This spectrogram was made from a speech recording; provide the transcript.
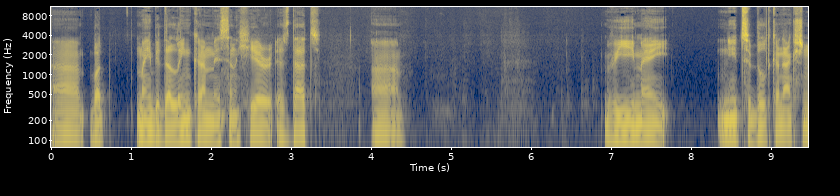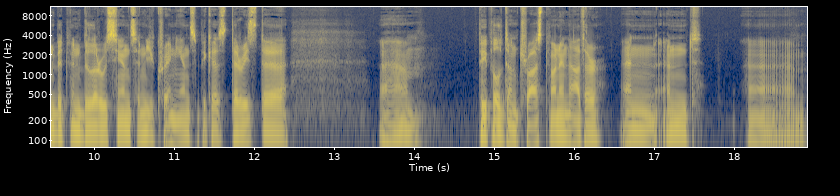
uh, but maybe the link I'm missing here is that uh, we may need to build connection between Belarusians and Ukrainians because there is the um, people don't trust one another and and um,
